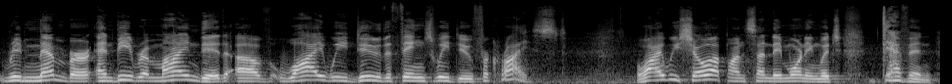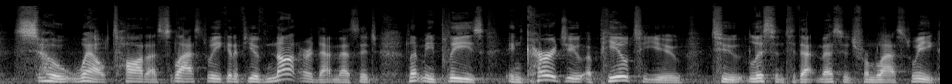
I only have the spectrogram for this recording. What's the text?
remember and be reminded of why we do the things we do for Christ. Why we show up on Sunday morning, which Devin so well taught us last week. And if you have not heard that message, let me please encourage you, appeal to you to listen to that message from last week.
